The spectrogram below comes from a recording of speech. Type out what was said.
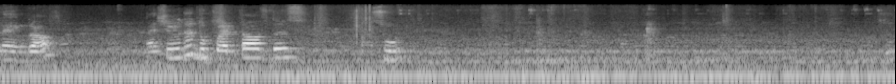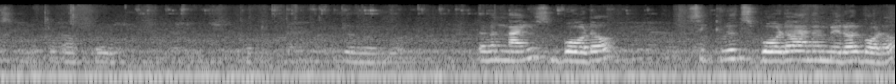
lehenga. I show you the dupatta of this suit. They have a nice border, sequence border and a mirror border.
